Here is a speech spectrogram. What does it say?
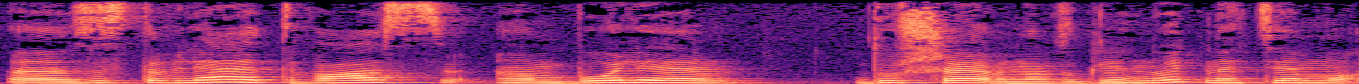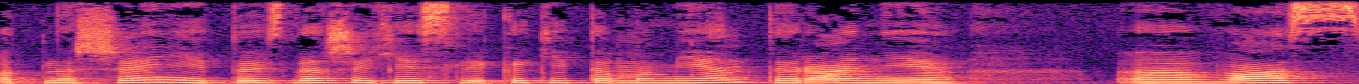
э, заставляет вас более душевно взглянуть на тему отношений. То есть даже если какие-то моменты ранее вас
